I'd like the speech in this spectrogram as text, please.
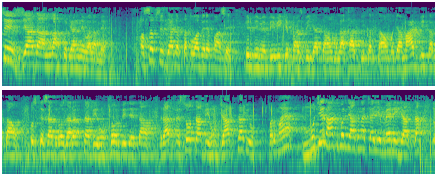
سے زیادہ اللہ کو جاننے والا میں ہوں۔ اور سب سے زیادہ تقوا میرے پاس ہے۔ پھر بھی میں بیوی کے پاس بھی جاتا ہوں، ملاقات بھی کرتا ہوں، مجامعات بھی کرتا ہوں۔ اس کے ساتھ روزہ رکھتا بھی ہوں، چھوڑ بھی دیتا ہوں۔ رات میں سوتا بھی ہوں، جاگتا بھی ہوں۔ فرمایا، مجھے رات بھر جاگنا چاہیے، میں نہیں جاگتا۔ تو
